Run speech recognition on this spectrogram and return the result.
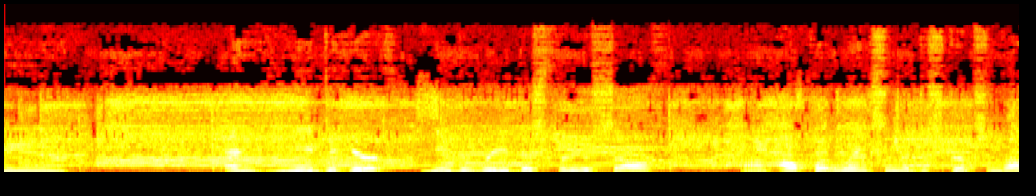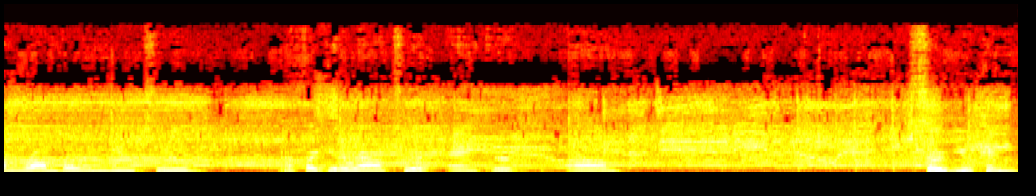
mean, and you need to hear, you need to read this for yourself. Um, I'll put links in the descriptions on Rumble and YouTube, and if I get around to it, Anchor. Um, so you can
